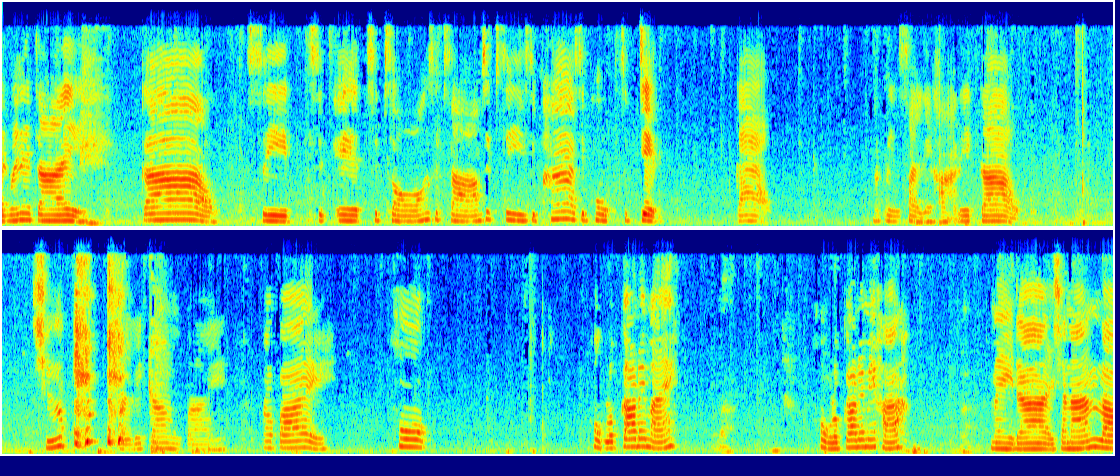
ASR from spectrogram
ดไว้ในใจเก้าสิบสิบเอ็ดสิบสองสิบสามสิบสี่สิบห้าสิบหกสิบเจ็ดเก้านักเรียนใส่เลยค่ะ เลขเก้าชึบใส่เลขเก้าลงไป ต่อไปหกหกลบเก้าได้ไหม หกลบเก้าได้ไหมคะ ไม่ได้ ฉะนั้นเรา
